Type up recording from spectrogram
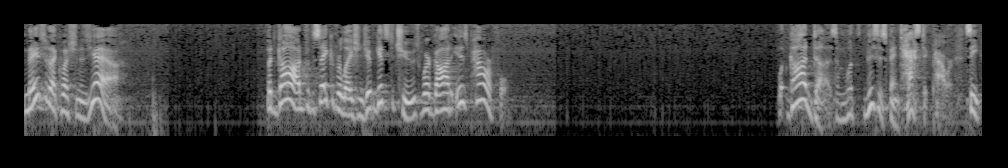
the answer to that question is yeah. But God, for the sake of relationship, gets to choose where God is powerful. What God does, and what this is fantastic power. See,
